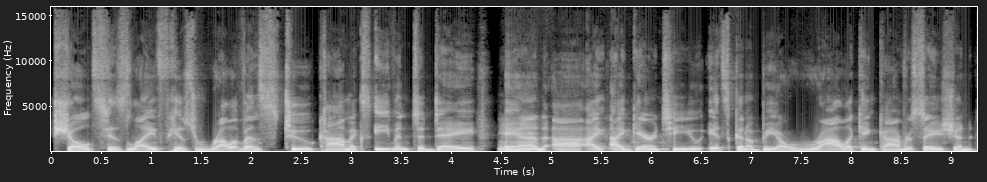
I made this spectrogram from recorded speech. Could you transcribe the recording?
Schulz, his life, his relevance to comics even today. Mm-hmm. And uh, I, I guarantee you it's going to be a rollicking conversation.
